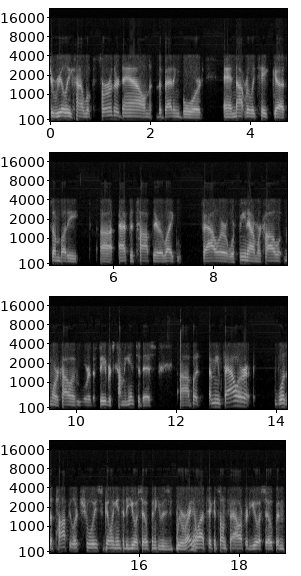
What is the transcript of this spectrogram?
to really kind of look further down the betting board and not really take uh, somebody uh, at the top there like Fowler or Finau Morikawa, Morikawa, who were the favorites coming into this. Uh, but I mean, Fowler was a popular choice going into the U.S. Open. He was we were writing a lot of tickets on Fowler for the U.S. Open.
